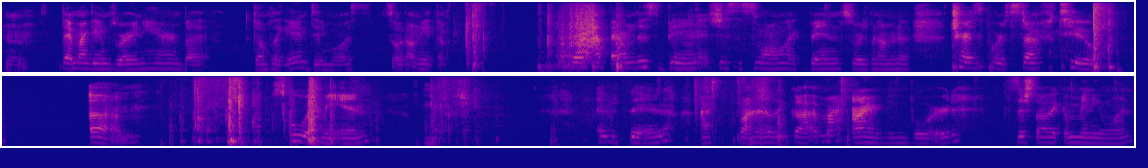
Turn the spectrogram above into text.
Hmm. That my games were in here, but I don't play games anymore, so I don't need them. Then I found this bin. It's just a small like bin storage bin. I'm gonna transport stuff to um school with me in. Oh my gosh. And then I finally got my ironing board. It's just like a mini one.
